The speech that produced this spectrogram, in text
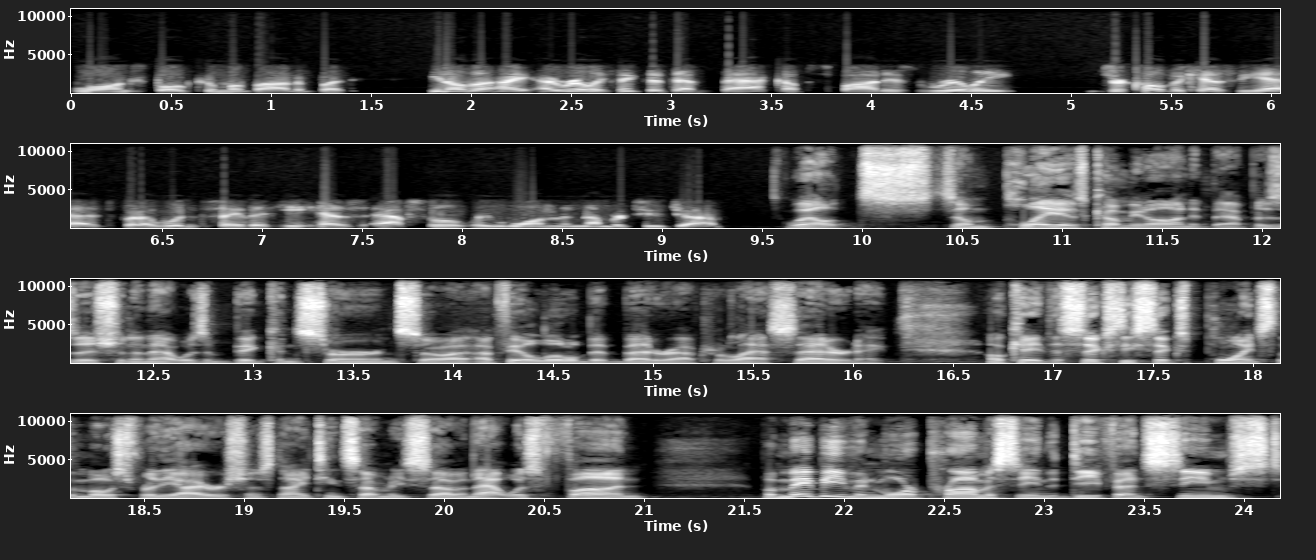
Long spoke to him about it. But, you know, I, I really think that that backup spot is really Jurkovec has the edge, but I wouldn't say that he has absolutely won the number two job. Well, some play is coming on at that position, and that was a big concern. So I, I, feel a little bit better after last Saturday. Okay, the 66 points, the most for the Irish since 1977. That was fun, but maybe even more promising. The defense seems,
